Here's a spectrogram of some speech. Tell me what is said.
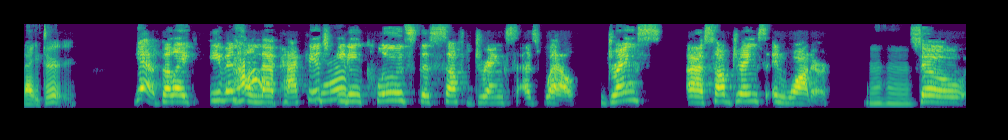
They do. Yeah, but like even Yeah. on that package, Yeah. it includes the soft drinks as well. Drinks, uh, soft drinks and water. Mm-hmm. So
